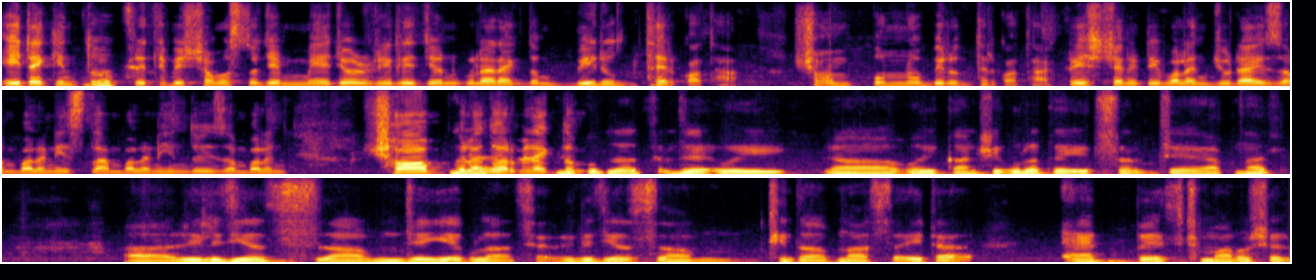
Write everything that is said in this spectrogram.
এটা কিন্তু আচ্ছা। পৃথিবীর সমস্ত যে মেজর রিলিজনগুলার একদম বিরুদ্ধের কথা সম্পূর্ণ বিরুদ্ধের কথা ক্রিশ্চিয়ানিটি বলেন জুডাইজম বলেন ইসলাম বলেন হিন্দুইজম বলেন সবগুলা মানে ধর্মের একদম যে ওই ওই কান্ট্রিগুলোতে ইটসেলফ যে আপনার রিলিজিয়াস যে ইয়েগুলো আছে রিলিজিয়াস চিন্তা ভাবনা আছে এটা অ্যাট বেস্ট মানুষের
